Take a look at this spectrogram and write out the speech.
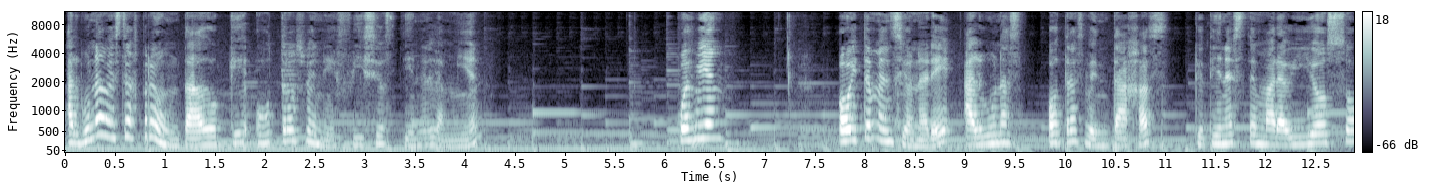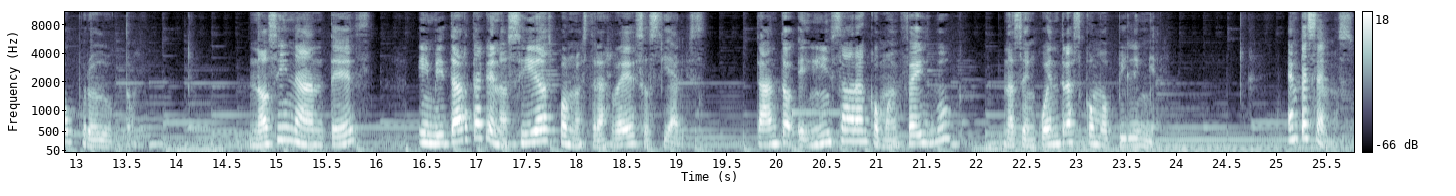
¿alguna vez te has preguntado qué otros beneficios tiene la miel? Pues bien, hoy te mencionaré algunas otras ventajas que tiene este maravilloso producto. No sin antes invitarte a que nos sigas por nuestras redes sociales. Tanto en Instagram como en Facebook nos encuentras como Pili Miel. Empecemos.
